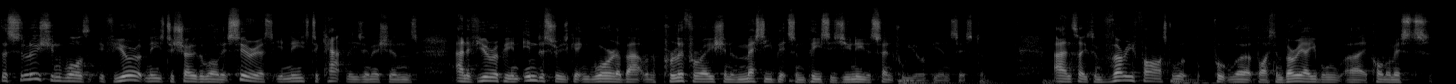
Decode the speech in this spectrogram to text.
the solution was if Europe needs to show the world it's serious, it needs to cap these emissions. And if European industry is getting worried about the proliferation of messy bits and pieces, you need a central European system. And so some very fast work, footwork by some very able uh, economists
